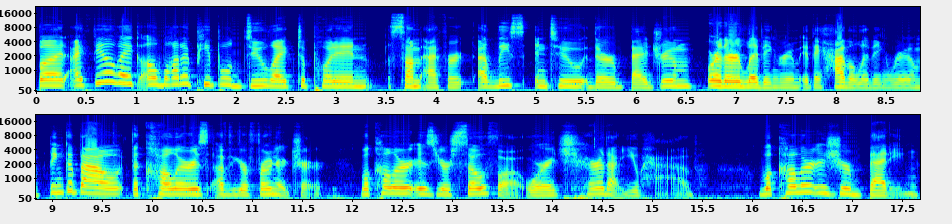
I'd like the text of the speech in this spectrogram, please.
But I feel like a lot of people do like to put in some effort, at least into their bedroom or their living room if they have a living room. Think about the colors of your furniture. What color is your sofa or a chair that you have? What color is your bedding?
